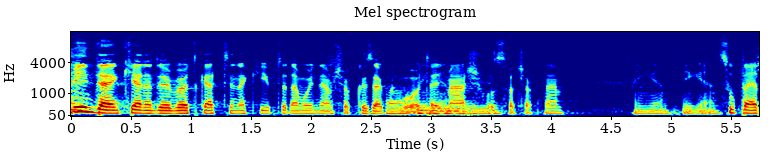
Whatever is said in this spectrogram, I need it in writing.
mindenki Another World 2-nek hívta, de úgy nem sok közeg ah, volt egymáshoz, ha csak nem. Igen, igen. Super,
